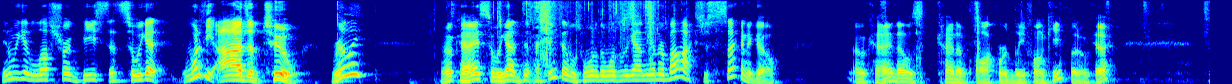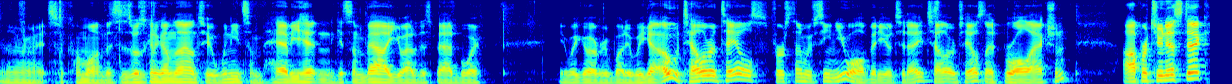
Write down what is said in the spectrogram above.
Didn't we get a Lovestruck Beast? That's, so we got... What are the odds of two? Really? Okay, so we got... I think that was one of the ones we got in the other box just a second ago. Okay, that was kind of awkwardly funky, but okay. All right, so come on. This is what's going to come down to. We need some heavy hitting to get some value out of this bad boy. Here we go, everybody. We got, oh, Teller of Tales. First time we've seen you all video today. Teller of Tales, nice brawl action. Opportunistic,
